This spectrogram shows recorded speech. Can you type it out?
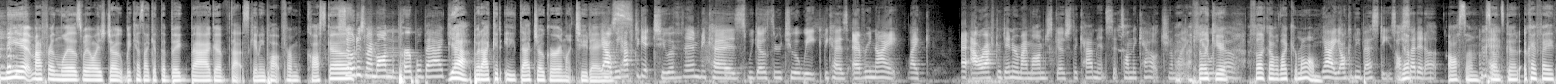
me and my friend Liz, we always joke because I get the big bag of that skinny pop from Costco. So does my mom the purple bag. yeah, but I could eat that joker in like two days. Yeah, we have to get two of them because we go through two a week. Because every night, like an hour after dinner, my mom just goes to the cabinet, sits on the couch, and I'm like, I feel "Here like you're. go." I feel like I would like your mom. Yeah, y'all could be besties. I'll Yep. set it up. Awesome. Okay. Sounds good. Okay, Faith,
